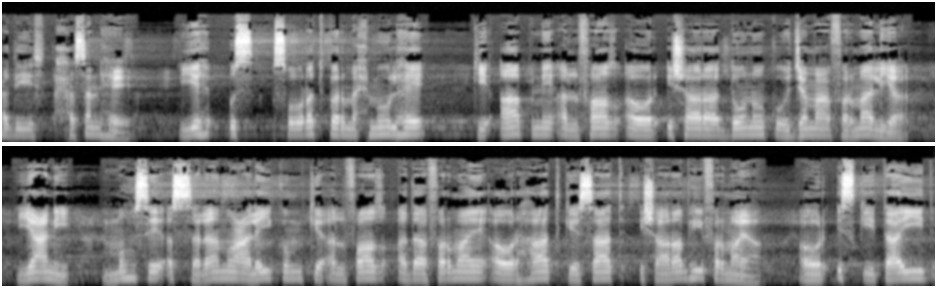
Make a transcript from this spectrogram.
حدیث حسن ہے۔ یہ اس صورت پر محمول ہے۔ کہ آپ نے الفاظ اور اشارہ دونوں کو جمع فرما لیا یعنی منہ سے السلام علیکم کے الفاظ ادا فرمائے اور ہاتھ کے ساتھ اشارہ بھی فرمایا۔ اور اس کی تائید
